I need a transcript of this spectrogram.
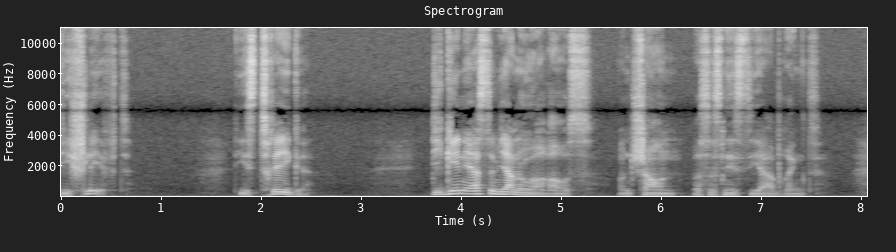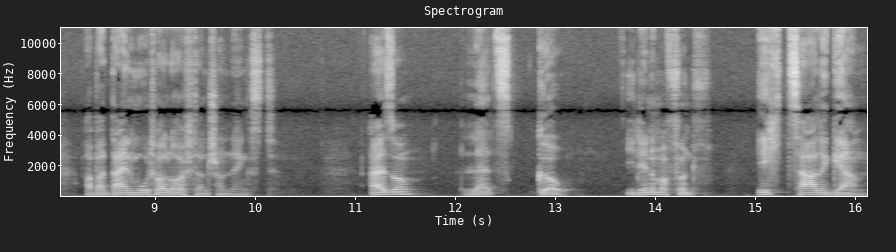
die schläft. Die ist träge. Die gehen erst im Januar raus und schauen, was das nächste Jahr bringt. Aber dein Motor läuft dann schon längst. Also, let's go. Idee Nummer 5. Ich zahle gern.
